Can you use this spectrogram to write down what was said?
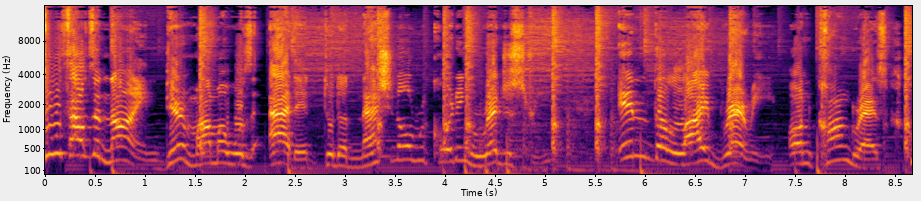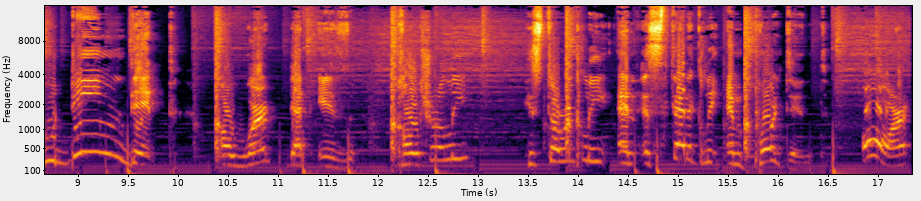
2009, Dear Mama was added to the National Recording Registry in the library on Congress, who deemed it a work that is culturally, historically, and aesthetically important, or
